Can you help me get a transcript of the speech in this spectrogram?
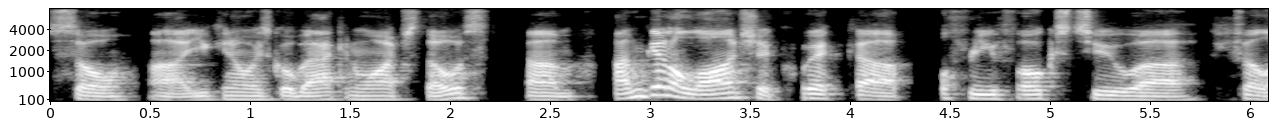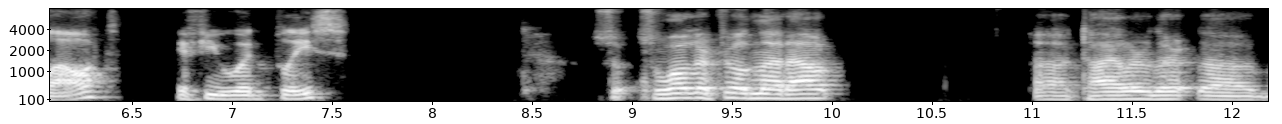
So uh, you can always go back and watch those. Um, I'm going to launch a quick uh, poll for you folks to uh, fill out, if you would, please. So, so while they're filling that out, uh, Tyler,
